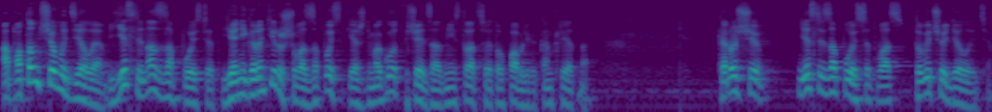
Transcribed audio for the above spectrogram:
А потом что мы делаем? Если нас запостят, я не гарантирую, что вас запостят, я же не могу отвечать за администрацию этого паблика конкретно. Короче, если запостят вас, то вы что делаете?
